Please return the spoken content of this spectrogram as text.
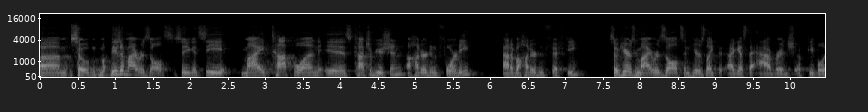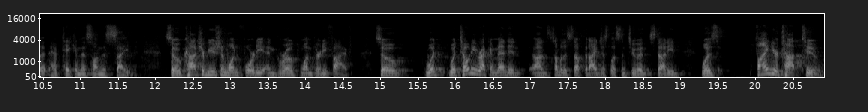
Um, so these are my results. So you can see my top one is contribution, 140 out of 150. So here's my results, and here's like I guess the average of people that have taken this on the site. So contribution 140 and growth 135. So what what Tony recommended on some of the stuff that I just listened to and studied was find your top two.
